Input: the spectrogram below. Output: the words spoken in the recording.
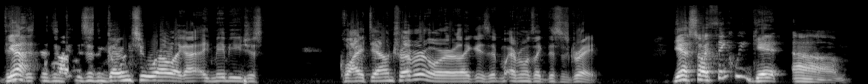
this, yeah, this isn't, this isn't going too well? Like, I, maybe you just quiet down, Trevor, or like, is it everyone's like, "This is great"? Yeah, so I think we get um,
